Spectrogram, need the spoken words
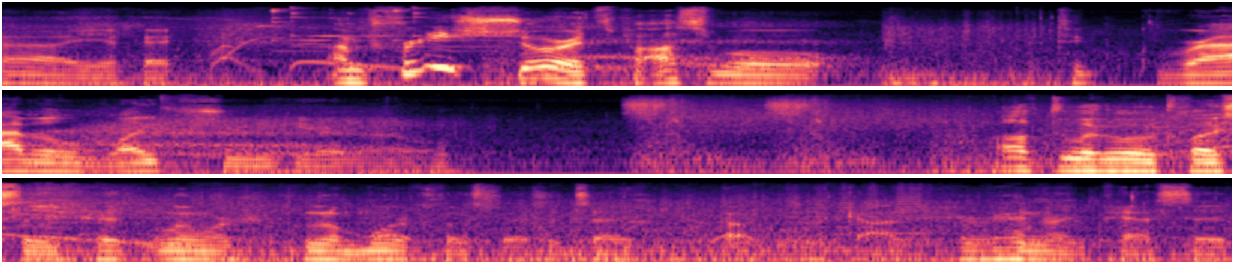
Okay. I'm pretty sure it's possible to grab a life stream here, though. I'll have to look a little closely, a little more, a little more closely, I should say. Oh my god, I ran right past it.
